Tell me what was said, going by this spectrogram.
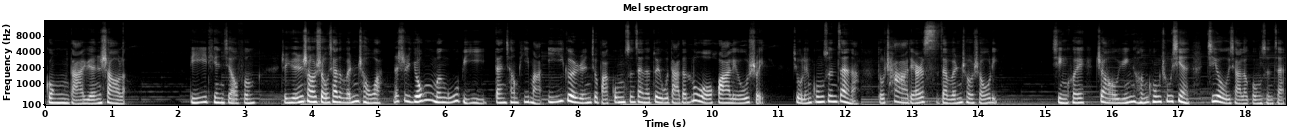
攻打袁绍了。第一天交锋，这袁绍手下的文丑啊，那是勇猛无比，单枪匹马，一个人就把公孙瓒的队伍打得落花流水，就连公孙瓒啊，都差点死在文丑手里。幸亏赵云横空出现，救下了公孙瓒。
